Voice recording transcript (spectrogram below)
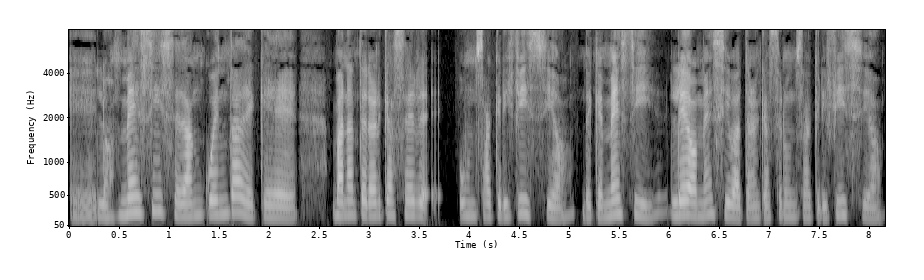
eh, los Messi se dan cuenta de que van a tener que hacer un sacrificio, de que Messi, Leo Messi va a tener que hacer un sacrificio.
